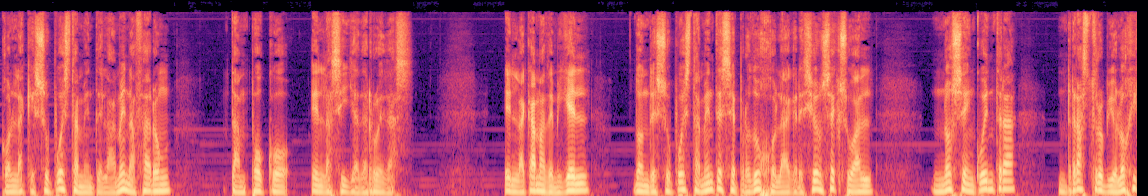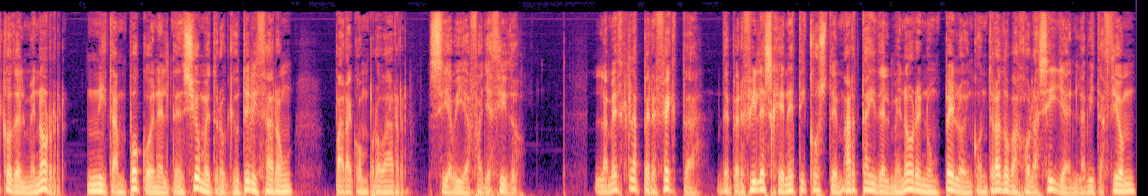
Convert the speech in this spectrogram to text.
con la que supuestamente la amenazaron, tampoco en la silla de ruedas. En la cama de Miguel, donde supuestamente se produjo la agresión sexual, no se encuentra rastro biológico del menor, ni tampoco en el tensiómetro que utilizaron para comprobar si había fallecido. La mezcla perfecta de perfiles genéticos de Marta y del menor en un pelo encontrado bajo la silla en la habitación,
